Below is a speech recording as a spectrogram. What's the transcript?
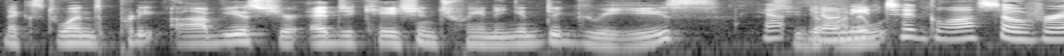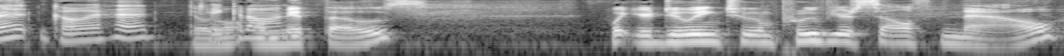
Next one's pretty obvious your education, training, and degrees. Yeah. So no need to gloss over it. Go ahead. Don't Take it on. omit those. What you're doing to improve yourself now,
